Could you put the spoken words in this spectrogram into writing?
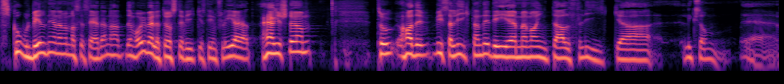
skolbildningen, eller man ska säga, den, den var ju väldigt österrikiskt influerad. Hägerström tog, hade vissa liknande idéer, men var inte alls lika liksom, eh,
